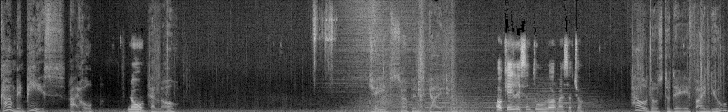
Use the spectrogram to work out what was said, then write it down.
come in peace, I hope. No. Hello. Jade Serpent guide you. Ok, listen to Lord Master Cho. How does today find you?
